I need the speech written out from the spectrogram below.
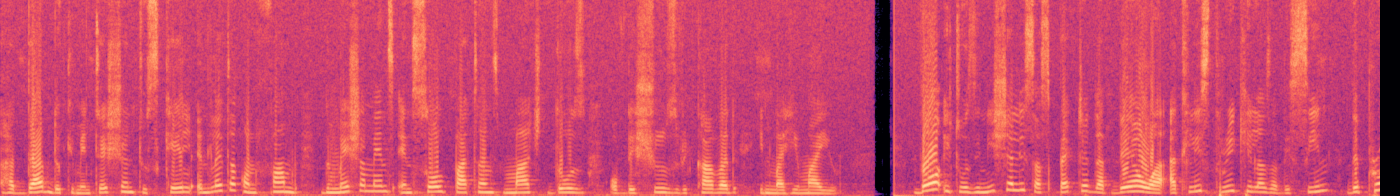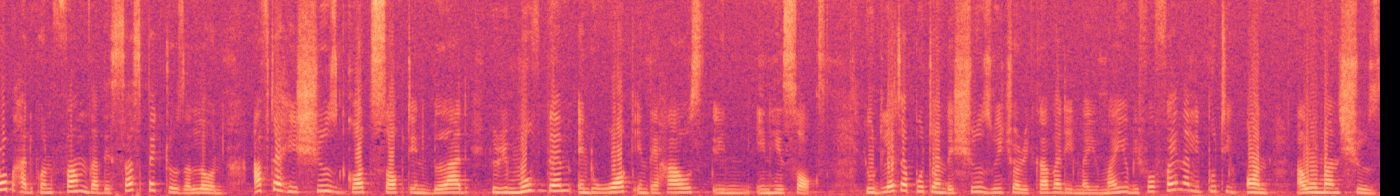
had done documentation to scale and later confirmed the measurements and sole patterns matched those of the shoes recovered in Mahimayu. Though it was initially suspected that there were at least three killers at the scene, the probe had confirmed that the suspect was alone. After his shoes got soaked in blood, he removed them and walked in the house in, in his socks. He would later put on the shoes which were recovered in Mai Mahiu before finally putting on a woman's shoes.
